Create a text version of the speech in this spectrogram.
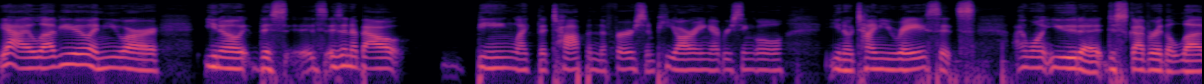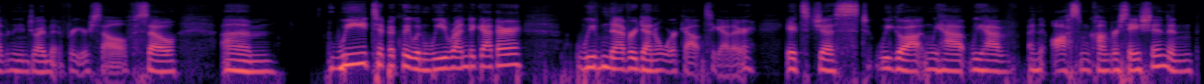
yeah, I love you. And you are, you know, this, this isn't about being like the top and the first and PRing every single, you know, time you race. It's, I want you to discover the love and the enjoyment for yourself. So, um, we typically, when we run together, we've never done a workout together. It's just, we go out and we have, we have an awesome conversation and,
